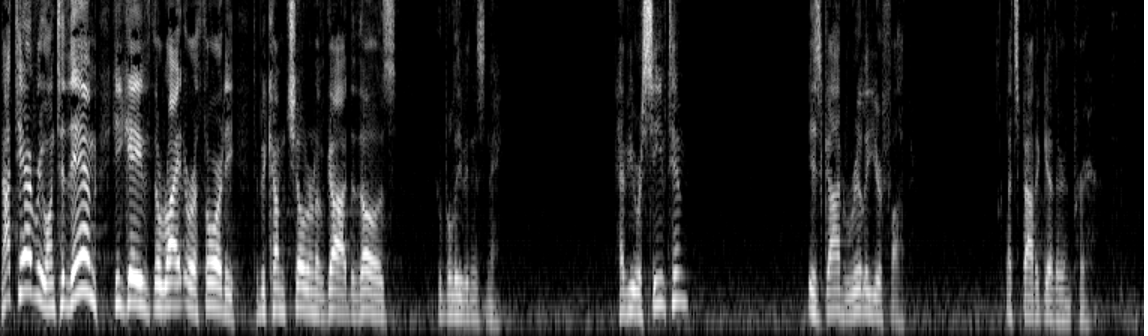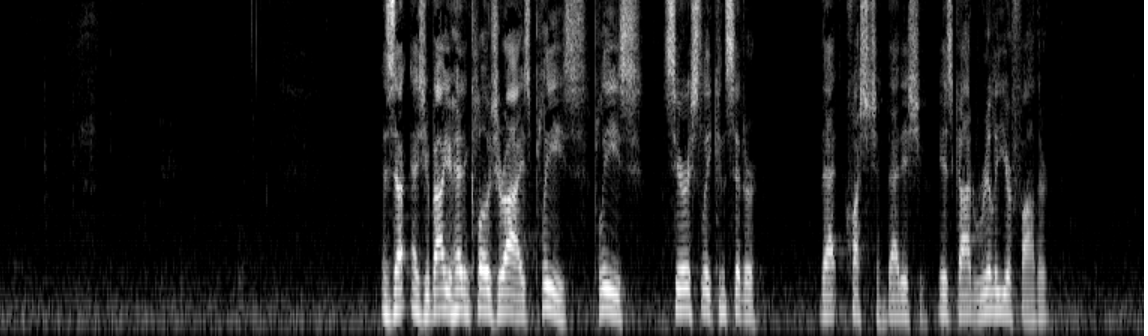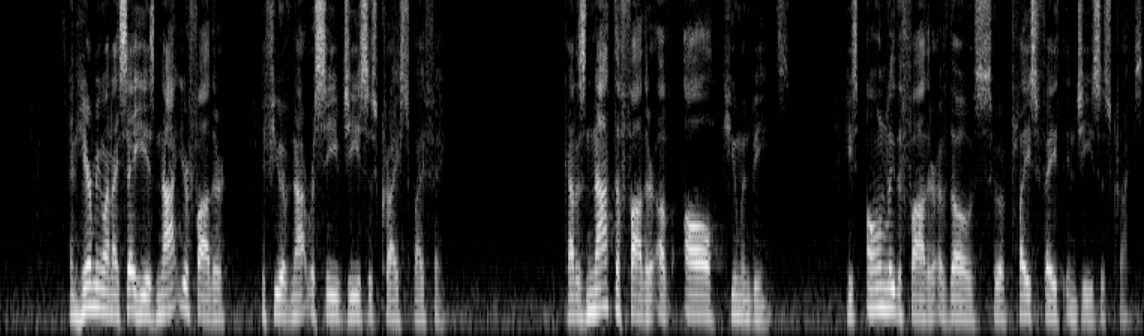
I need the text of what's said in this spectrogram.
not to everyone, to them he gave the right or authority to become children of God, to those who believe in his name. Have you received him? Is God really your Father? Let's bow together in prayer. As, uh, as you bow your head and close your eyes, please, please seriously consider that question, that issue. Is God really your Father? And hear me when I say He is not your Father if you have not received Jesus Christ by faith. God is not the Father of all human beings. He's only the Father of those who have placed faith in Jesus Christ.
